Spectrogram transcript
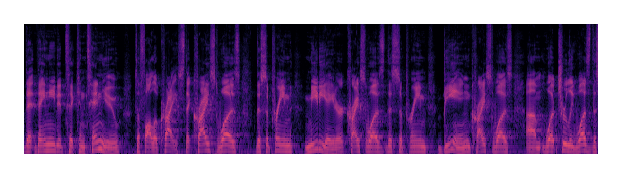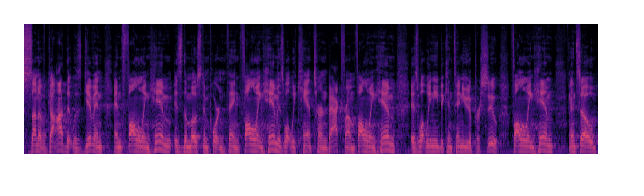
that they needed to continue to follow Christ, that Christ was the supreme mediator, Christ was the supreme being, Christ was um, what truly was the Son of God that was given, and following him is the most important thing. Following him is what we can't turn back from. Following him is what we need to continue to pursue. Following him, and so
